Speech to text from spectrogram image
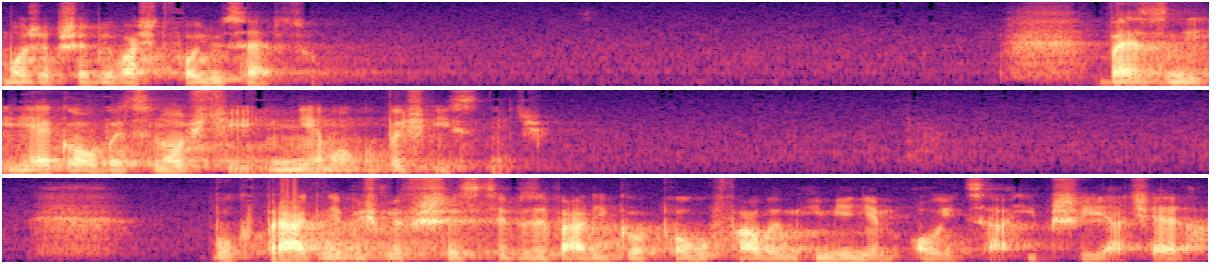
może przebywać w Twoim sercu. Bez Jego obecności nie mógłbyś istnieć. Bóg pragnie, byśmy wszyscy wzywali Go poufałym imieniem Ojca i Przyjaciela.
